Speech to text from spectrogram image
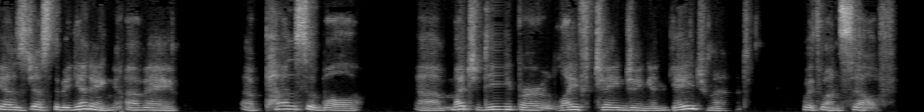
is just the beginning of a, a possible, uh, much deeper, life changing engagement with oneself.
